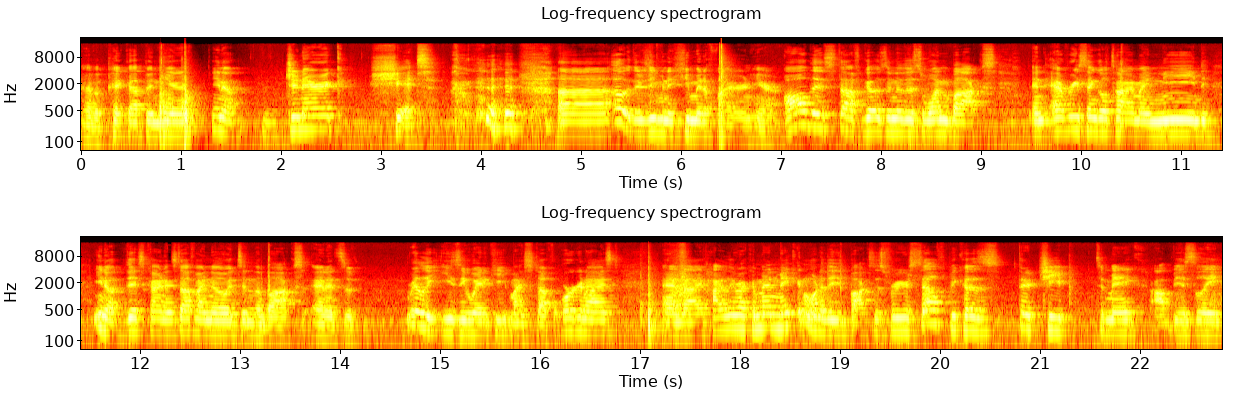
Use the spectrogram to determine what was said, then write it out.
have a pickup in here. You know, generic shit. uh, oh, there's even a humidifier in here. All this stuff goes into this one box and every single time I need, you know, this kind of stuff, I know it's in the box and it's a really easy way to keep my stuff organized. And I highly recommend making one of these boxes for yourself because they're cheap to make, obviously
